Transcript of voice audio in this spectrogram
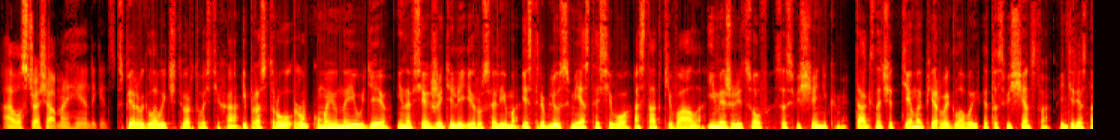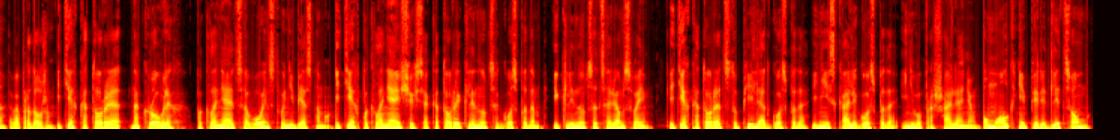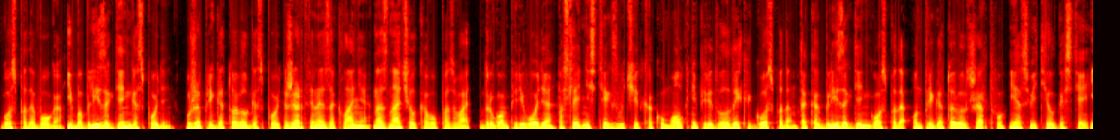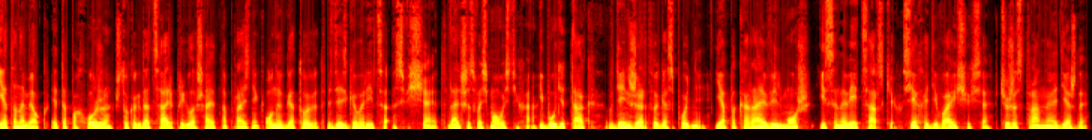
I will stretch out my hand against С первой главы четвертого стиха. «И простру руку мою на Иудею и на всех жителей Иерусалима, истреблю с места сего остатки вала, имя жрецов со священниками». Так, значит, тема первой главы — это священство. Интересно, давай продолжим. «И тех, которые на кровлях поклоняются воинству небесному, и тех поклоняющихся, которые клянутся Господом и клянутся царем своим, и тех, которые отступили от Господа и не искали Господа и не вопрошали о нем. Умолкни перед лицом Господа Бога, ибо близок день Господень. Уже приготовил Господь жертвенное заклание, назначил, кого позвать. В другом переводе последний стих звучит как «умолкни перед владыкой Господом, так как близок день Господа. Он приготовил жертву и осветил гостей». И это намек. Это похоже, что когда царь приглашает на праздник, он их готовит. Здесь говорится «освящает». Дальше с восьмого стиха. «И будет так в день жертвы Господней. Я покараю вельмож и сыновей царских, всех одевающихся в чужестранные одежды».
